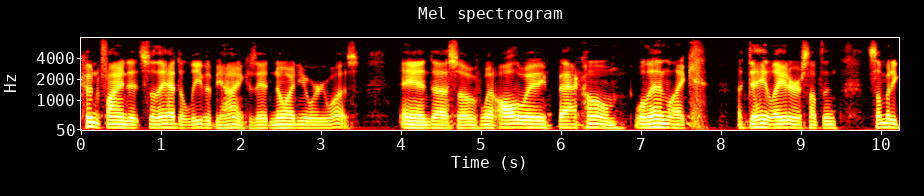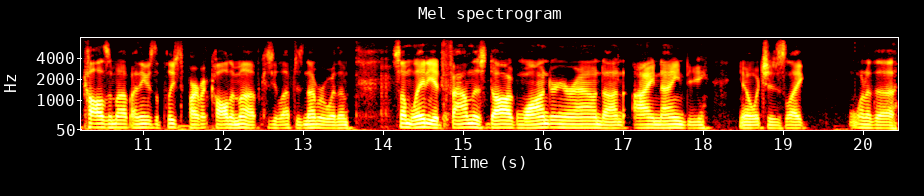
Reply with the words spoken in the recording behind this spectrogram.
Couldn't find it, so they had to leave it behind because they had no idea where he was. And uh, so went all the way back home. Well, then like a day later or something, somebody calls him up. I think it was the police department called him up because he left his number with him. Some lady had found this dog wandering around on I-90 you know, which is like one of the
